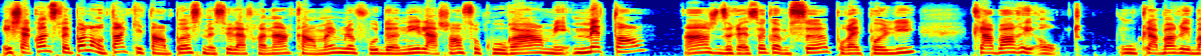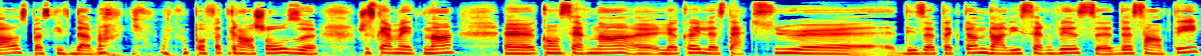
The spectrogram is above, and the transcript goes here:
Et chacun, ça fait pas longtemps qu'il est en poste, Monsieur Lafrenière, quand même. Il faut donner la chance aux coureurs, mais mettons, hein, je dirais ça comme ça, pour être poli, que est haute ou que la barre est basse parce qu'évidemment, on n'a pas fait grand-chose euh, jusqu'à maintenant euh, concernant euh, le cas et le statut des Autochtones dans les services de santé.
